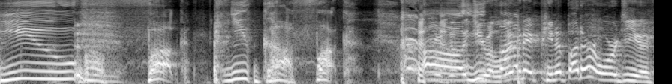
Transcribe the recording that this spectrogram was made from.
you, oh fuck, you, god fuck. Oh, do you, fuck- eliminate peanut butter or do you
